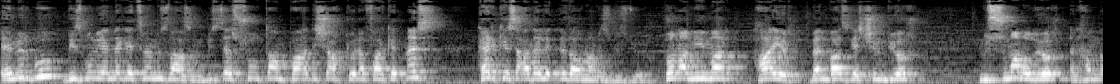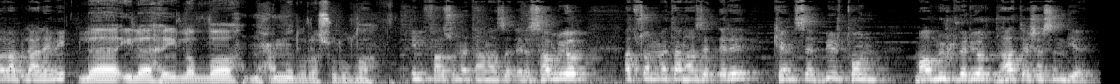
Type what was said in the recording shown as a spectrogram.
Emir bu. Biz bunu yerine getirmemiz lazım. Bizde sultan, padişah, köle fark etmez. Herkese adaletli davranırız biz diyor. Sonra mimar hayır ben vazgeçim diyor. Müslüman oluyor. Elhamdülillah Rabbil Alemin. La ilahe illallah Muhammedur Resulullah. Fatih Mehmet Han Hazretlerine sarılıyor. Fatih Mehmet Han Hazretleri kendisine bir ton mal mülk veriyor rahat yaşasın diye.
